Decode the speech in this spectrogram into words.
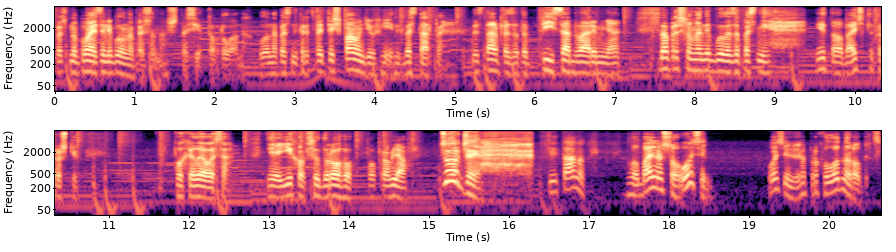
Просто на бумазі не було написано, що сітка в рулонах. Було написано 35 тисяч паундів і без тарпи. Без тарпи, зато 52 ремня. Добре, що в мене були запасні. І то, бачите, трошки похилилося. Я їхав всю дорогу, поправляв. Джорджія! Світанок. Глобально що, осінь? Осінь вже прохолодно робиться.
